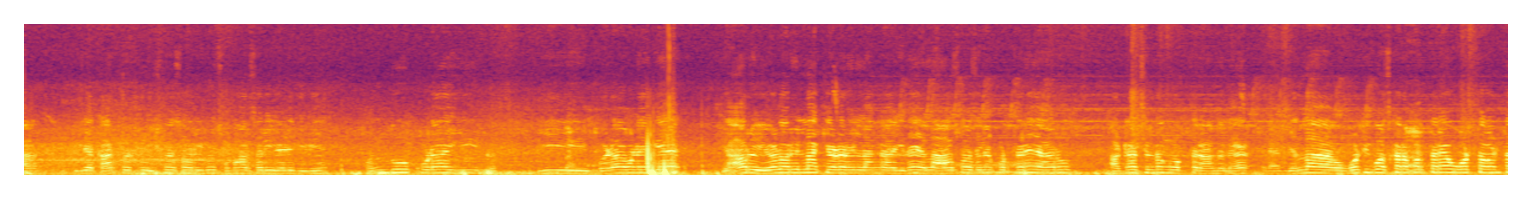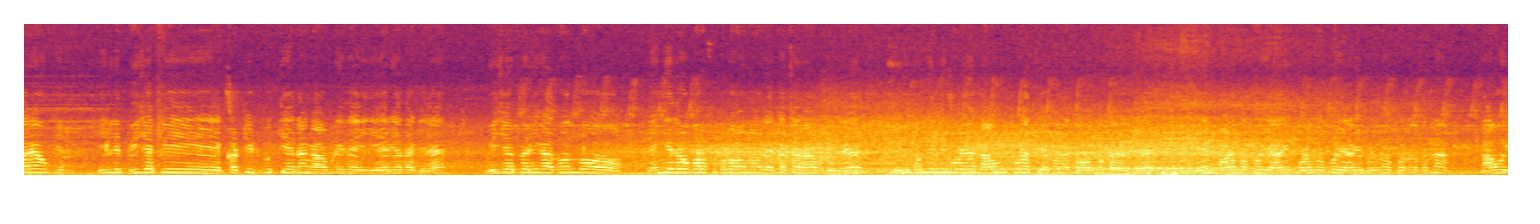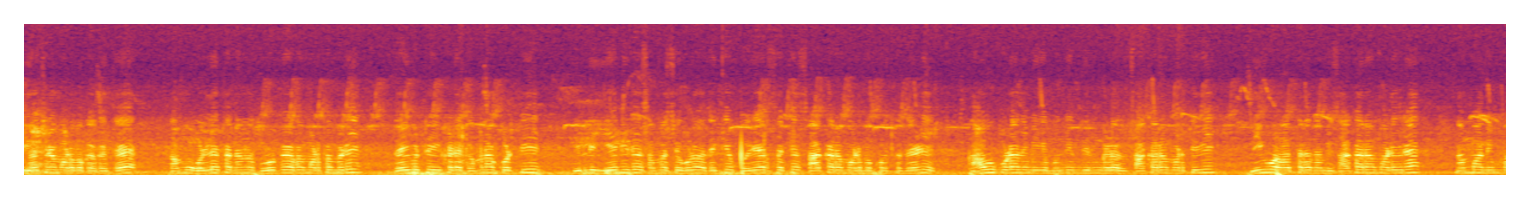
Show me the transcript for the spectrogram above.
ಇಲ್ಲೇ ಕಾರ್ಪೊರೇಟ್ರು ವಿಶ್ವೇಶ್ವರಿಗೂ ಸುಮಾರು ಸರಿ ಹೇಳಿದ್ದೀವಿ. ಒಂದೂ ಕೂಡ ಈ ಈ ಬಡಾವಣೆಗೆ ಯಾರು ಹೇಳೋರಿಲ್ಲ, ಕೇಳೋರಿಲ್ಲ, ಹಂಗಾಗಿದೆ. ಎಲ್ಲ ಆಶ್ವಾಸನೆ ಕೊಡ್ತಾರೆ, ಯಾರು ಅಡ್ರೆಸ್ ಇಲ್ದಂಗೆ ಹೋಗ್ತಾರೆ. ಆಮೇಲೆ ಎಲ್ಲ ಓಟಿಗೋಸ್ಕರ ಬರ್ತಾರೆ ಓಟ್ ತಗೊಳ್ತಾರೆ ಇಲ್ಲಿ ಬಿ ಜೆ ಪಿ ಕಟ್ಟಿಟ್ಟು ಬುತ್ತಿ ಅನ್ನಂಗೆ ಆಗ್ಬಿಟ್ಟಿದೆ ಈ ಏರಿಯಾದಾಗೆ. ಬಿ ಜೆ ಪಿಯರಿಗೆ ಅದೊಂದು ಹೆಂಗಿದ್ರು ಬರುತ್ತೆ ಬಿಡು ಅನ್ನೋ ಲೆಕ್ಕಾಚಾರ ಆಗ್ಬಿಟ್ಟಿದೆ. ಇನ್ನು ಮುಂದಿನ ದಿನಗಳಲ್ಲಿ ನಾವು ಕೂಡ ತೀರ್ಮಾನ ತೊಗೊಳ್ಬೇಕಾಗತ್ತೆ. ಏನು ಮಾಡಬೇಕು, ಯಾರಿಗೆ ಕೊಡಬೇಕು, ಯಾರಿಗೆ ಬಿಡಬೇಕು ಅನ್ನೋದನ್ನು ನಾವು ಯೋಚನೆ ಮಾಡಬೇಕಾಗತ್ತೆ. ನಮ್ಮ ಒಳ್ಳೆತನನ ದುರುಪಯೋಗ ಮಾಡ್ಕೊಂಬೇಡಿ. ದಯವಿಟ್ಟು ಈ ಕಡೆ ಗಮನ ಕೊಟ್ಟು ಇಲ್ಲಿ ಏನಿದೆ ಸಮಸ್ಯೆಗಳು, ಅದಕ್ಕೆ ಬಗೆಹರಿಸೋಕ್ಕೆ ಸಹಕಾರ ಮಾಡಬೇಕು ಅಂತ ಹೇಳಿ ನಾವು ಕೂಡ ನಿಮಗೆ ಮುಂದಿನ ದಿನಗಳಲ್ಲಿ ಸಹಕಾರ ಮಾಡ್ತೀವಿ. ನೀವು ಆ ಥರ ನಮಗೆ ಸಹಕಾರ ಮಾಡಿದರೆ ನಮ್ಮ, ನಿಮ್ಮ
